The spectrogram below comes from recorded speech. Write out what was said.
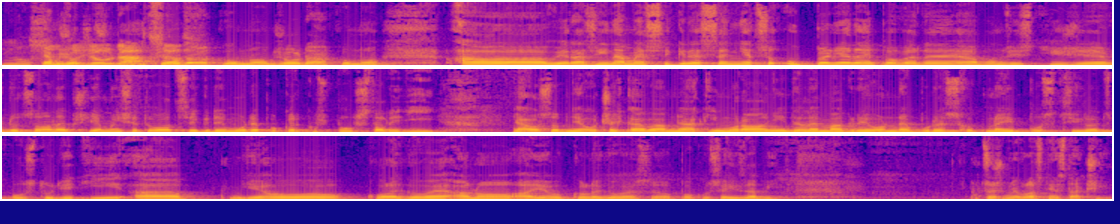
No, těm žol, žoldákům, no, k žoldákům, no. A vyrazí na mesi, kde se něco úplně nepovede a on zjistí, že je v docela nepříjemné situaci, kdy mu jde po krku spousta lidí. Já osobně očekávám nějaký morální dilema, kdy on nebude schopný postřílet spoustu dětí a jeho kolegové ano a jeho kolegové se ho pokusí zabít. Což mi vlastně stačí.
